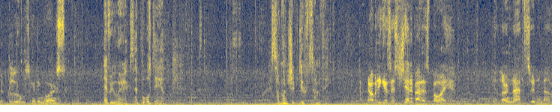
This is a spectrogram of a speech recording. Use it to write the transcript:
The gloom's getting worse. Everywhere except Oldale. Someone should do something. Nobody gives a shit about us, boy. You'll learn that soon enough.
